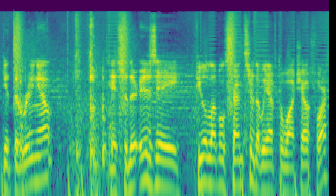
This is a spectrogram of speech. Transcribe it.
get the ring out. Okay, so there is a fuel level sensor that we have to watch out for.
